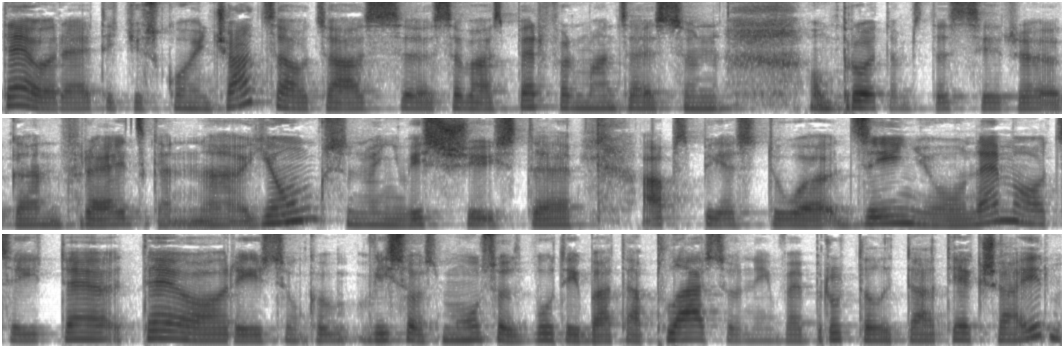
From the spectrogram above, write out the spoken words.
teorētiķi, uz ko viņš atsaucās savās performancēs. Un, un, protams, tas ir gan Freids, gan Jungs, un viņi visi šīs apspiesto dziņu un emociju te, teorijas, un ka visos mūsos būtībā tā plēsonība vai brutalitāte iekšā ir.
